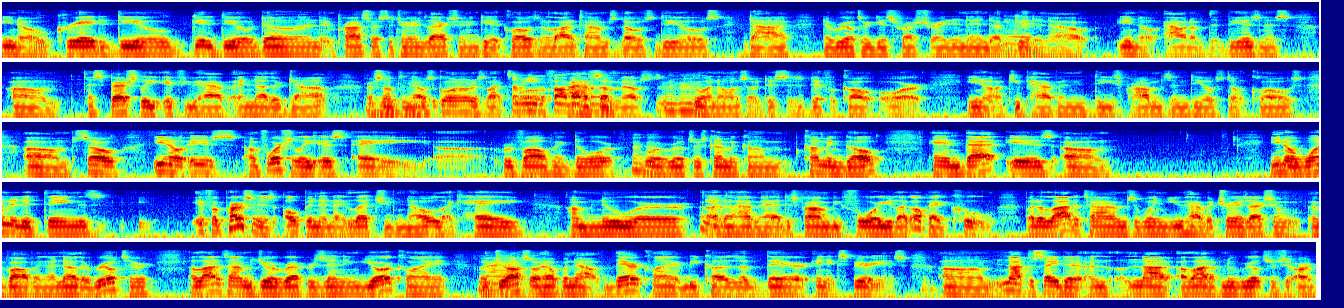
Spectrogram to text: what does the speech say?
you know, create a deal, get a deal done, and process the transaction and get it closed. And a lot of times those deals die. The realtor gets frustrated and end up yeah getting out, you know, out of the business. Um, especially if you have another job or something hmm else going on. It's like, something you can well, fall I have on something else hmm going on, so this is difficult. Or, you know, I keep having these problems and deals don't close. Um, so you know, is unfortunately is a uh, revolving door hmm where realtors come and come come and go, and that is um, you know one of the things. If a person is open and they let you know, like, hey, I'm newer, I haven't had this problem before, you're like, okay, cool. But a lot of times when you have a transaction involving another realtor, a lot of times you're representing your client but you're also helping out their client because of their inexperience. Um, not to say that not a lot of new realtors are,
